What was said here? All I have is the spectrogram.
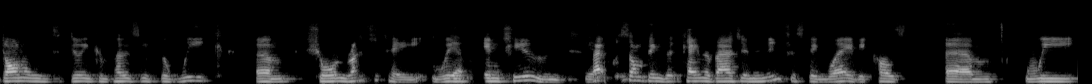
Donald doing Composer of the Week, um, Sean Rafferty with yeah. In Tune. Yeah. That was something that came about in an interesting way because um, we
